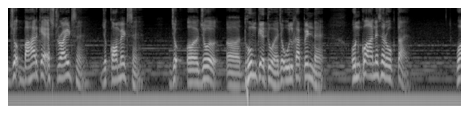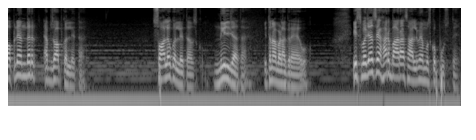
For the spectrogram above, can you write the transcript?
जो बाहर के एस्ट्रॉइड्स हैं, जो कॉमेट्स हैं, जो जो धूमकेतु हैं, जो उल्का पिंड है, उनको आने से रोकता है। वो अपने अंदर एब्जॉर्ब कर लेता है। सॉलो कर लेता है उसको। नील जाता है। इतना बड़ा ग्रह है वो। इस वजह से हर बारह साल में हम उसको पूछते हैं।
